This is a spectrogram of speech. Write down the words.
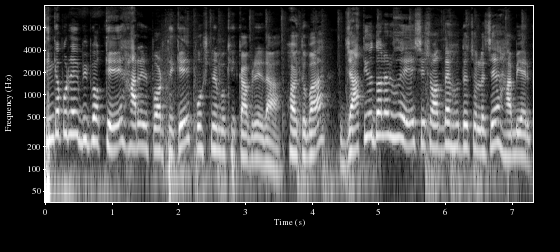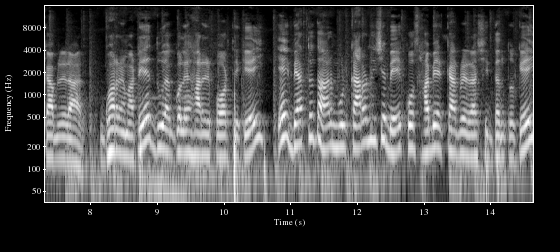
সিঙ্গাপুরের বিপক্ষে হারের পর থেকে প্রশ্নের মুখে কাবরেরা। হয়তোবা জাতীয় দলের হয়ে শেষ অধ্যায় হতে চলেছে হাবিয়ার কাবরেরার। ঘরের মাঠে দু এক গোলে হারের পর থেকেই এই ব্যর্থতার মূল কারণ হিসেবে কোচ হাবিয়ার কাবরেরার সিদ্ধান্তকেই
